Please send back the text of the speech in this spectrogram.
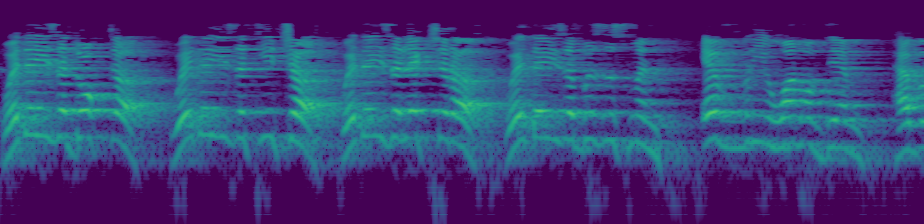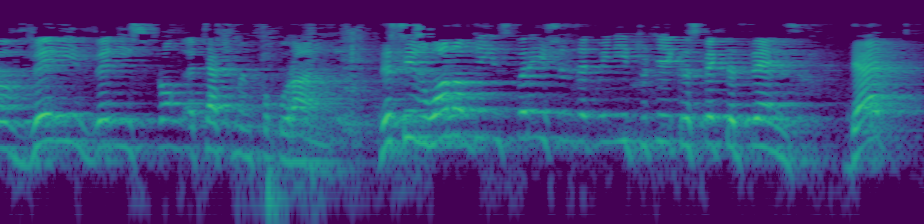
whether he's a doctor, whether he's a teacher, whether he's a lecturer, whether he's a businessman, every one of them have a very, very strong attachment for Quran. This is one of the inspirations that we need to take, respected friends, that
